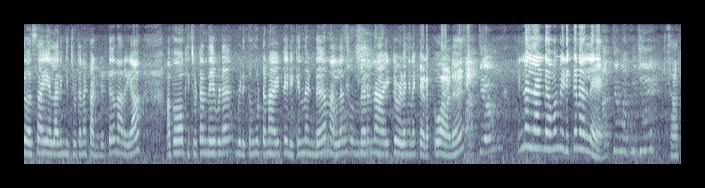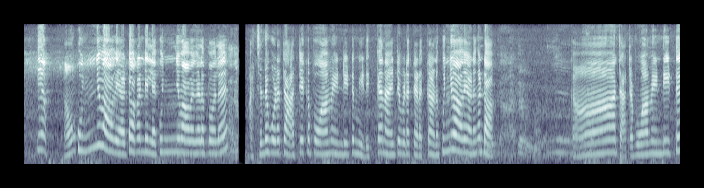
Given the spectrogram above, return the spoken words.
ദിവസമായി എല്ലാവരും കിച്ചൂട്ടനെ കണ്ടിട്ട് എന്നറിയാം. അപ്പോൾ കിച്ചൂട്ടൻ എന്താ ഇവിടെ മിടുക്കം കുട്ടനായിട്ട് ഇരിക്കുന്നുണ്ട്. നല്ല സുന്ദരനായിട്ട് ഇവിടെ ഇങ്ങനെ കിടക്കുവാണ്. പിന്നല്ലാണ്ട് അവൻ മിടുക്കനല്ലേ? സത്യം അവൻ കുഞ്ഞു വാവയാട്ടോ കണ്ടില്ലേ? കുഞ്ഞു വാവകളെ പോലെ. അച്ഛന്റെ കൂടെ ടാറ്റയൊക്കെ പോകാൻ വേണ്ടിയിട്ട് മിടുക്കനായിട്ട് ഇവിടെ കിടക്കാണ്. കുഞ്ഞു ആവയാണ് കണ്ടോ? ആ ടാറ്റ പോവാൻ വേണ്ടിയിട്ട്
